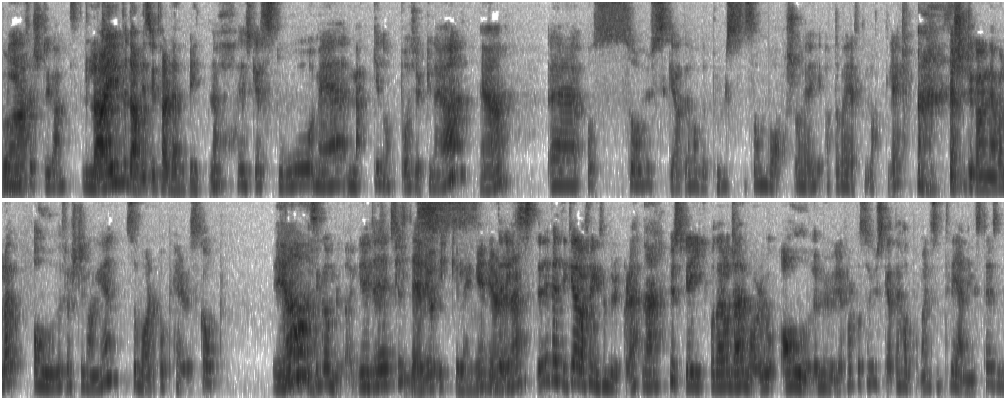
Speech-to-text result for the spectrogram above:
gå Min første gang. live, da, hvis vi tar den biten? Oh, jeg husker jeg sto med Mac-en oppå kjøkkenøya. Ja. Eh, og så husker jeg at jeg hadde puls som var så høy at det var helt latterlig. Første gangen jeg var live. Aller første gangen så var det på Periscope. Det ja. dager. Det eksisterer jo ikke lenger, gjør det det? eksister- Jeg vet ikke, det er i hvert fall ingen som bruker det. Nei. Husker jeg gikk på der, og der var det jo alle mulige folk. Og så husker jeg at jeg hadde på meg liksom treningstøy. Så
